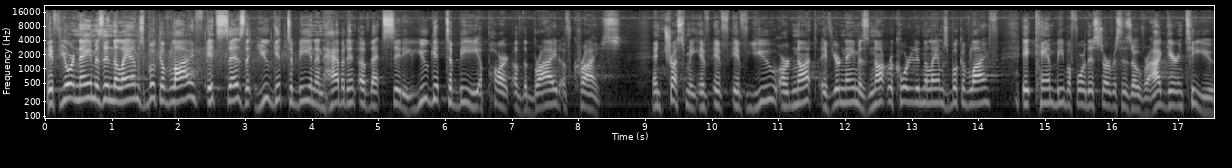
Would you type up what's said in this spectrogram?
If your name is in the Lamb's book of life, it says that you get to be an inhabitant of that city. You get to be a part of the bride of Christ. And trust me, if, if, if you are not, if your name is not recorded in the Lamb's book of life, it can be before this service is over. I guarantee you,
